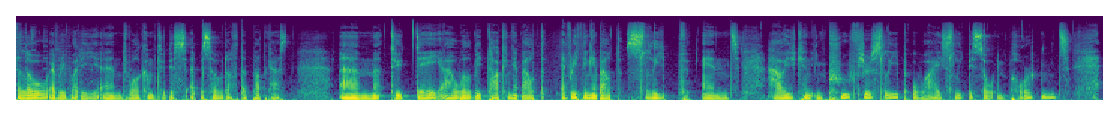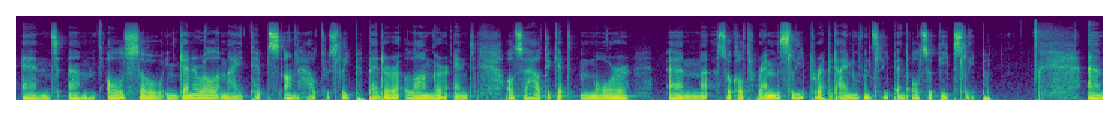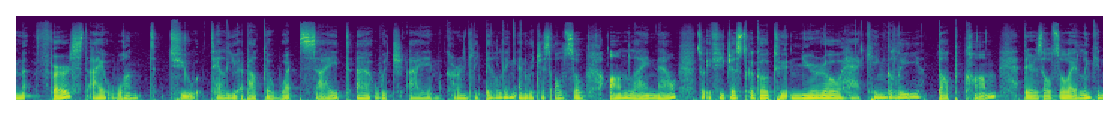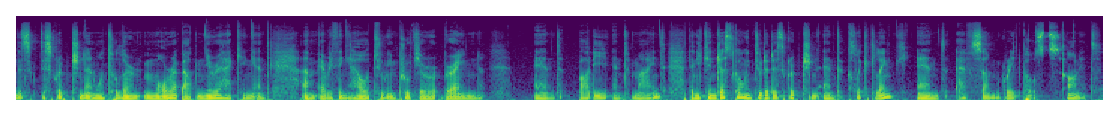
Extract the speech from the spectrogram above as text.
hello everybody, and welcome to this episode of the podcast. Um, today I will be talking about everything about sleep and how you can improve your sleep, why sleep is so important, and um, also in general my tips on how to sleep better, longer, and also how to get more um, so-called REM sleep, rapid eye movement sleep, and also deep sleep. Um, first, I want to tell you about the website uh, which I am currently building and which is also online now. So if you just go to neurohackingly.com, there is also a link in this description and want to learn more about neurohacking and um, everything how to improve your brain and body and mind, then you can just go into the description and click the link and have some great posts on it.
